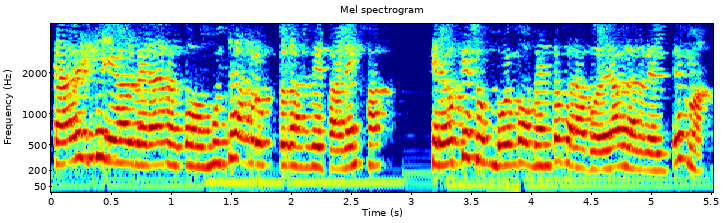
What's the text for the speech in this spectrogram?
cada vez que llega el verano, como muchas rupturas de pareja, creo que es un buen momento para poder hablar del tema.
